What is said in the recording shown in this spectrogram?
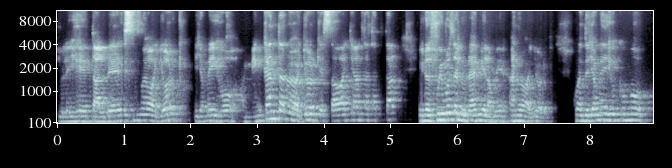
Yo le dije, tal vez Nueva York. Ella me dijo, a mí me encanta Nueva York, estaba allá, ta, ta, ta, y nos fuimos de luna de miel a, a Nueva York. Cuando ella me dijo como,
